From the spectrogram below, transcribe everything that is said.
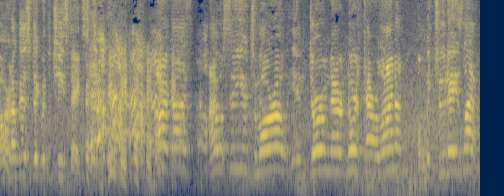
all right, I'm going to stick with the cheesesteaks. all right, guys, I will see you tomorrow in Durham, North Carolina. Only two days left.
